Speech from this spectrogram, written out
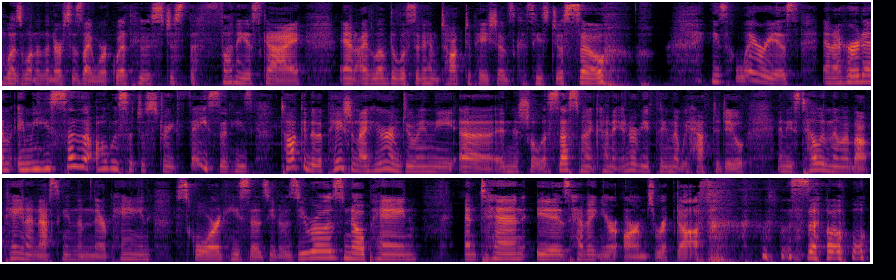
was one of the nurses I work with who is just the funniest guy. And I love to listen to him talk to patients because he's just so he's hilarious. And I heard him, I mean, he says it all with such a straight face. And he's talking to the patient. I hear him doing the uh, initial assessment kind of interview thing that we have to do. And he's telling them about pain and asking them their pain score. And he says, you know, zero is no pain, and 10 is having your arms ripped off. so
